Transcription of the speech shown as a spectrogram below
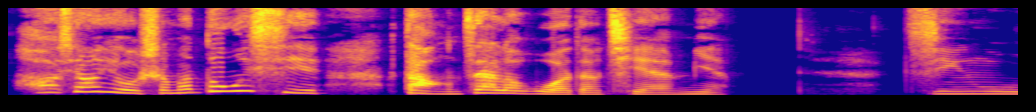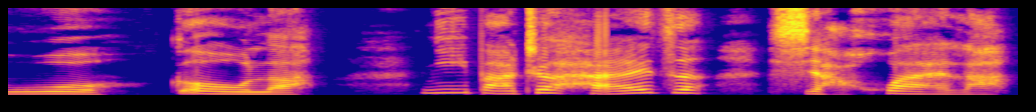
好像有什么东西挡在了我的前面。金武，够了！你把这孩子吓坏了，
